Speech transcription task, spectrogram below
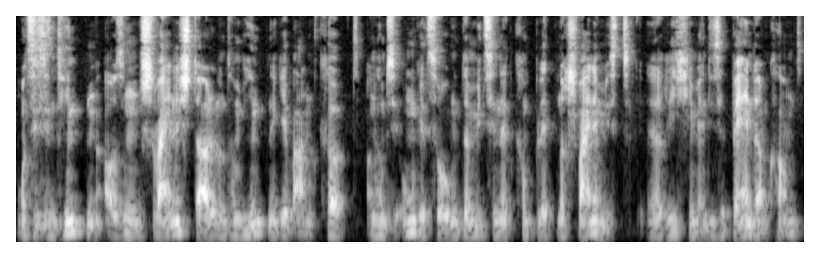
Und sie sind hinten aus dem Schweinestall und haben hinten eine Gewand gehabt und haben sie umgezogen, damit sie nicht komplett nach Schweinemist äh, riechen, wenn diese Band ankommt.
